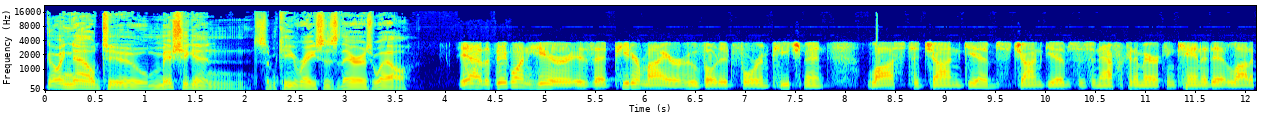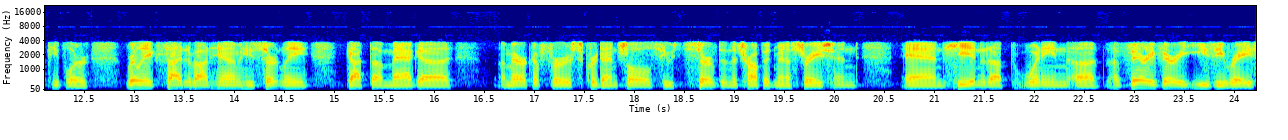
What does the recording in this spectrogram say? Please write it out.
Going now to Michigan, some key races there as well. Yeah, the big one here is that Peter Meijer, who voted for impeachment, lost to John Gibbs. John Gibbs is an African American candidate. A lot of people are really excited about him. He's certainly got the MAGA America First credentials. He served in the Trump administration, and he ended up winning a, a very, very easy race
